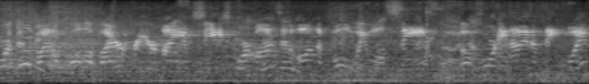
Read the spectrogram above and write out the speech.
Fourth and final qualifier for your IMCA Sport Mods. And on the pool, we will see the 49 of Nate Whitehurst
